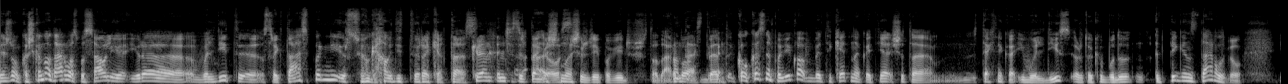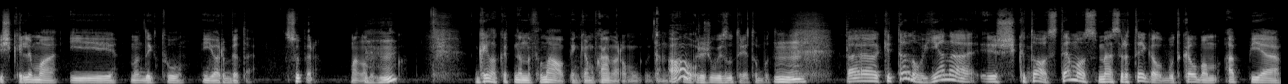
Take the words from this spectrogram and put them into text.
nežinau, kažkieno darbas pasaulyje yra valdyti sraigtasparnį ir su juo gaudyti raketas. Krentančias ir tankas. Aš nuoširdžiai pavydžiu šito darbo. Bet kol kas nepavyko, bet tikėtina, kad jie šitą techniką įvaldys ir tokiu būdu atpigins dar labiau iškelimą į daiktų į orbitą. Super, man labai mhm. patiko. Gaila, kad nenufilmavo penkiom kamerom, ten oh. gražių vaizdų turėtų būti. Mm -hmm. uh, kita naujiena iš kitos temos, mes ir tai galbūt kalbam apie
